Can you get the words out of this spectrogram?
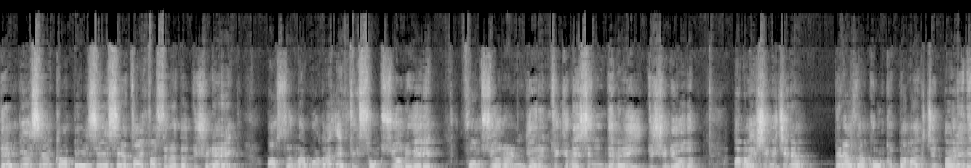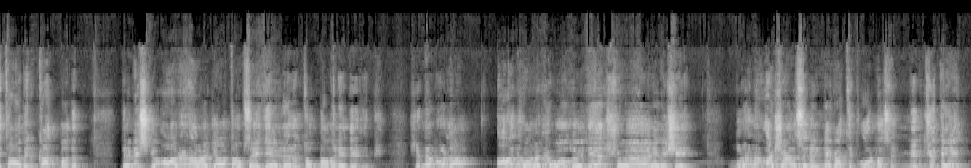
DGS, KPSS tayfasını da düşünerek aslında burada fx fonksiyonu verip fonksiyonunun görüntü kümesini demeyi düşünüyordum. Ama işin içine biraz da korkutmamak için öyle bir tabir katmadım. Demiş ki A'nın alacağı tam sayı değerlerin toplamı nedir demiş. Şimdi burada A'nın alacak olduğu değer şöyle bir şey. Buranın aşağısının negatif olması mümkün değil.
